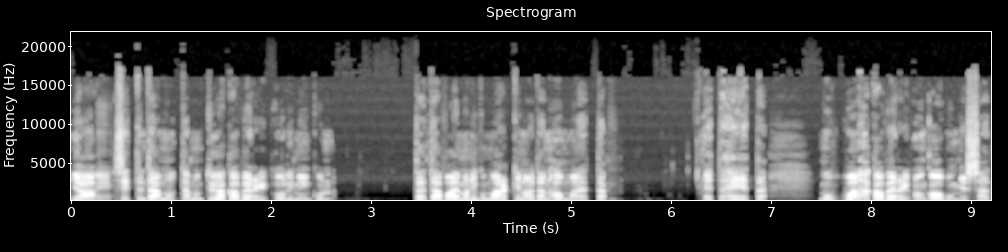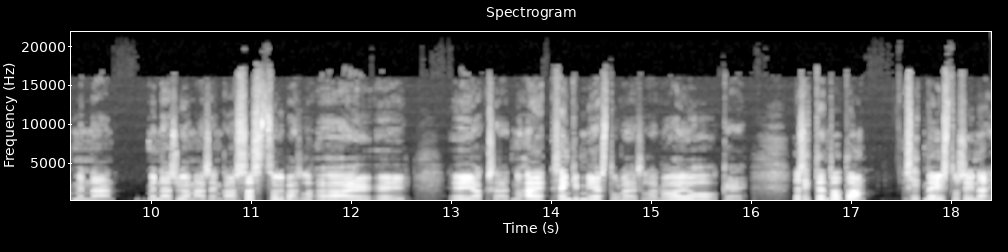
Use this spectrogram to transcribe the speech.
Ja No niin. sitten tämä mun, tää mun työkaveri oli niin kuin, tai tämä vaimo niin kuin markkinoi tämän homman, että, että hei, että mun vanha kaveri on kaupungissa, että mennään, mennään syömään sen kanssa. Sitten se oli vähän sellainen, "Ää, ei, ei, ei jaksa. Et no hän, senkin mies tulee sellainen, no joo, okei. Okay. Ja sitten tota, sit ne istu siinä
